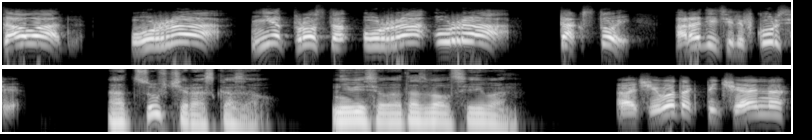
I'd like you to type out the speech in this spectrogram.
«Да ладно! Ура! Нет, просто ура, ура!» «Так, стой! А родители в курсе?» «Отцу вчера сказал», — невесело отозвался Иван. «А чего так печально?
